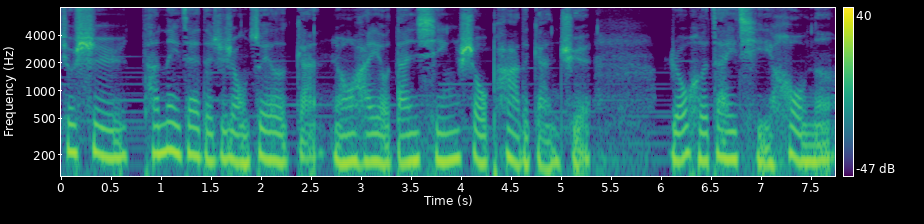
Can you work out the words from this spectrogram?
就是她内在的这种罪恶感，然后还有担心、受怕的感觉，糅合在一起以后呢，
